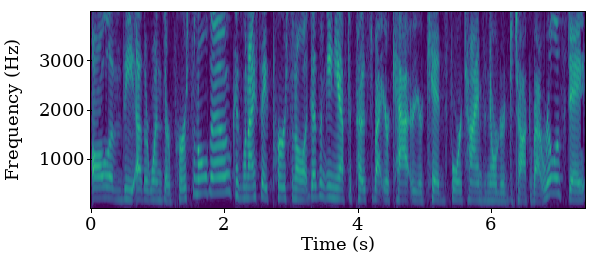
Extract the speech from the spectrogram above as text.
all of the other ones are personal though, because when I say personal, it doesn't mean you have to post about your cat or your kids four times in order to talk about real estate.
